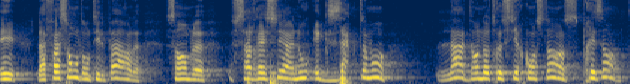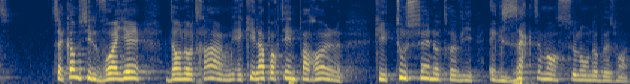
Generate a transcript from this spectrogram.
Et la façon dont il parle semble s'adresser à nous exactement là, dans notre circonstance présente. C'est comme s'il voyait dans notre âme et qu'il apportait une parole qui touchait notre vie exactement selon nos besoins.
